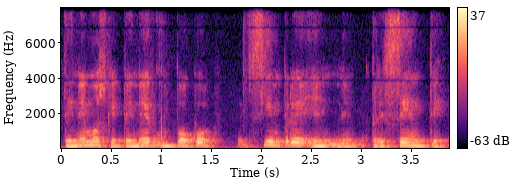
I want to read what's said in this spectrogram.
tenemos que tener un poco siempre en, presente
